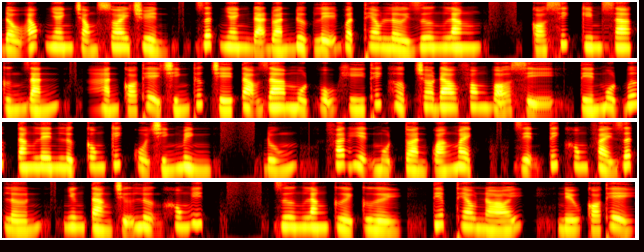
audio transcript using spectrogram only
đầu óc nhanh chóng xoay chuyển, rất nhanh đã đoán được lễ vật theo lời Dương Lăng. Có xích kim sa cứng rắn, hắn có thể chính thức chế tạo ra một vũ khí thích hợp cho đao phong võ sĩ, tiến một bước tăng lên lực công kích của chính mình. Đúng, phát hiện một toàn quáng mạch, diện tích không phải rất lớn, nhưng tàng trữ lượng không ít. Dương Lăng cười cười, tiếp theo nói, nếu có thể,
